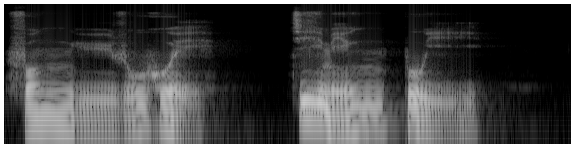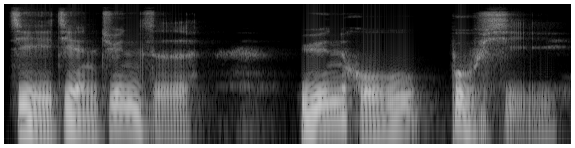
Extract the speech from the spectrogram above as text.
风雨如晦，鸡鸣不已。既见君子，云胡不喜？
